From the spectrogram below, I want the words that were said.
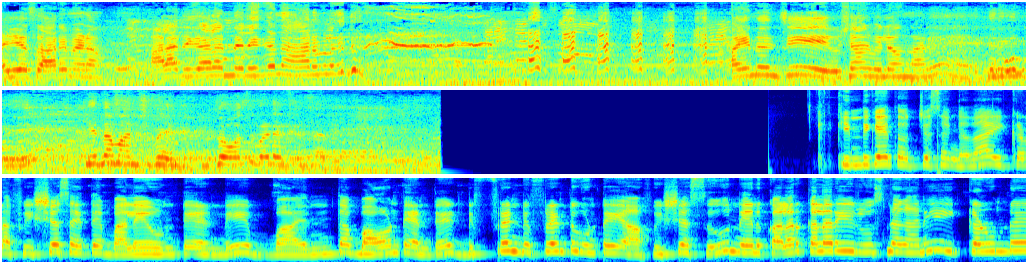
అయ్యే సారీ మేడం. అలా దిగాలని తెలియక నార్మల్గా పైనుంచి ఉషా విలువంగానే తిరిగింది. కింద మర్చిపోయింది. దోశ పడేసింది అది కిందికైతే వచ్చేసాం కదా. ఇక్కడ ఫిషెస్ అయితే భలే ఉంటాయండి బా ఎంత బాగుంటాయి అంటే డిఫరెంట్ డిఫరెంట్గా ఉంటాయి ఆ ఫిషెస్. నేను కలర్ కలర్ చూసినా కానీ ఇక్కడ ఉండే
